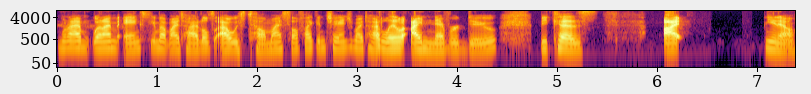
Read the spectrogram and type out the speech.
when I'm when I'm angsty about my titles, I always tell myself I can change my title later. I never do because I you know,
